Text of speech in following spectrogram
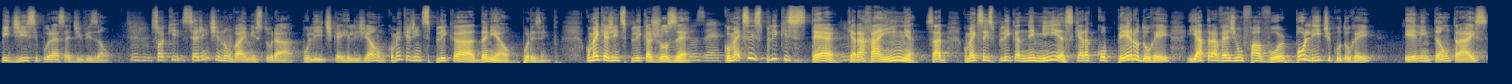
pedisse por essa divisão. Só que se a gente não vai misturar política e religião, como é que a gente explica Daniel, por exemplo? Como é que a gente explica José? José. Como é que você explica Esther, que era rainha, sabe? Como é que você explica Neemias, que era copeiro do rei, e através de um favor político do rei, ele então traz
